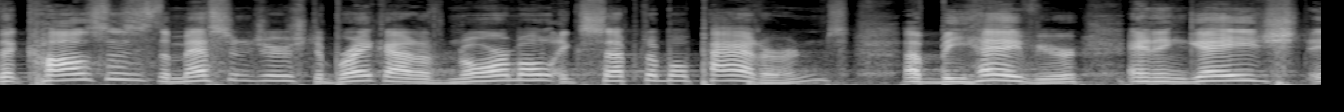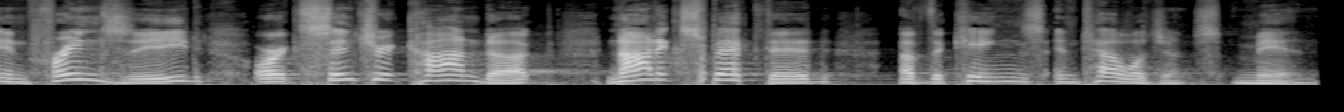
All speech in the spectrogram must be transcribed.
that causes the messengers to break out of normal, acceptable patterns of behavior and engage in frenzied or eccentric conduct not expected of the king's intelligence men.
